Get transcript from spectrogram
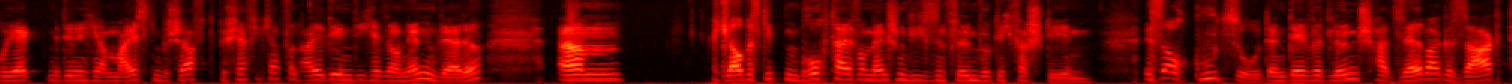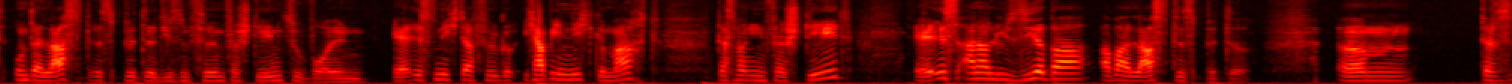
Projekt, mit dem ich mich am meisten beschäftigt, habe, von all denen, die ich jetzt noch nennen werde. Ähm, ich glaube, es gibt einen Bruchteil von Menschen, die diesen Film wirklich verstehen. Ist auch gut so, denn David Lynch hat selber gesagt, unterlasst es bitte, diesen Film verstehen zu wollen. Er ist nicht dafür, ich habe ihn nicht gemacht, dass man ihn versteht. Er ist analysierbar, aber lasst es bitte. Ähm, das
